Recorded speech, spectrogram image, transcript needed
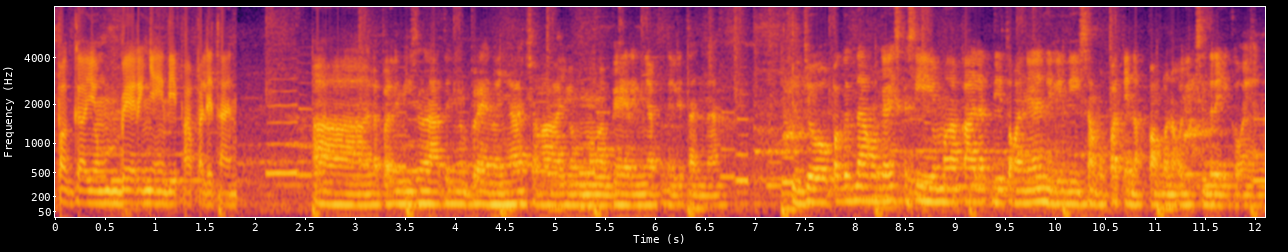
pagka yung bearing niya hindi papalitan. Ah, napalinisan natin yung preno niya tsaka yung mga bearing niya pinalitan na. Medyo pagod na ako guys kasi yung mga kalat dito kanina nilinisan ko pa, tinakpan ko na ulit si Draco. Ayan.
